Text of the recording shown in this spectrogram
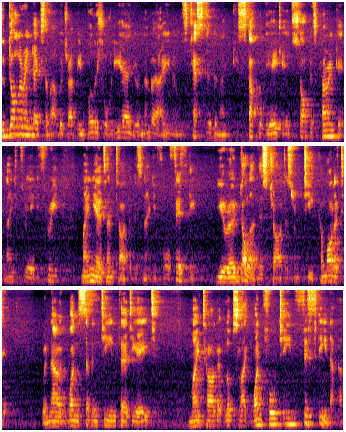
The dollar index, about which I've been bullish all year, you remember I even was tested and I stuck with the 88 stop, is currently at 93.83. My near term target is 94.50. Euro dollar, this chart is from T Commodity. We're now at 117.38. My target looks like 114.50 now.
